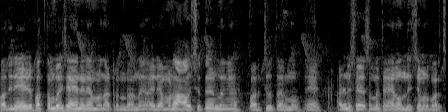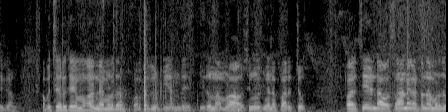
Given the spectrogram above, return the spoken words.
പതിനേഴ് പത്തൊമ്പത് ചേനയാണ് നമ്മൾ നട്ടിട്ടുണ്ടായിരുന്നത്. അതിൽ നമ്മൾ ആവശ്യത്തിനുള്ള പറിച്ച് വിത്തായിരുന്നു. ഏഹ് അതിന് ശേഷമുള്ള ചേന ഒന്നിച്ച് നമ്മൾ പറിച്ചിക്കാണ് അപ്പോൾ ചെറുചേമ്പ് കണ്ട് നമ്മളിത് കുറച്ച് കിട്ടിയിട്ടുണ്ട്. ഇത് നമ്മളെ ആവശ്യങ്ങൾക്ക് ഇങ്ങനെ പറിച്ചു. പറിച്ച് കഴിയേണ്ട അവസാന ഘട്ടം നമ്മളിത്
